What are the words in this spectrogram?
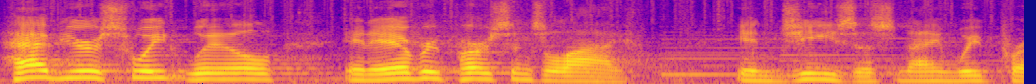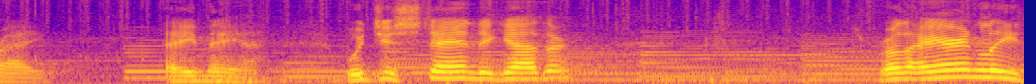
Have your sweet will in every person's life. In Jesus' name we pray. Amen. Would you stand together? Brother Aaron leads us.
